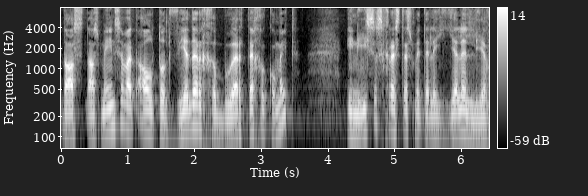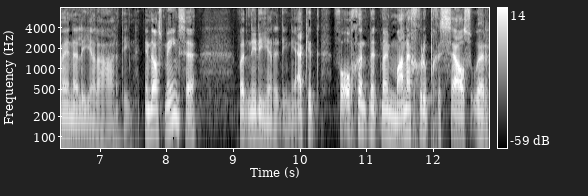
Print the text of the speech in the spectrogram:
Daar's daar's mense wat al tot wedergeboorte gekom het en Jesus Christus met hulle hele lewe en hulle hele hart dien. En daar's mense wat nie die Here dien nie. Ek het ver oggend met my mannegroep gesels oor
